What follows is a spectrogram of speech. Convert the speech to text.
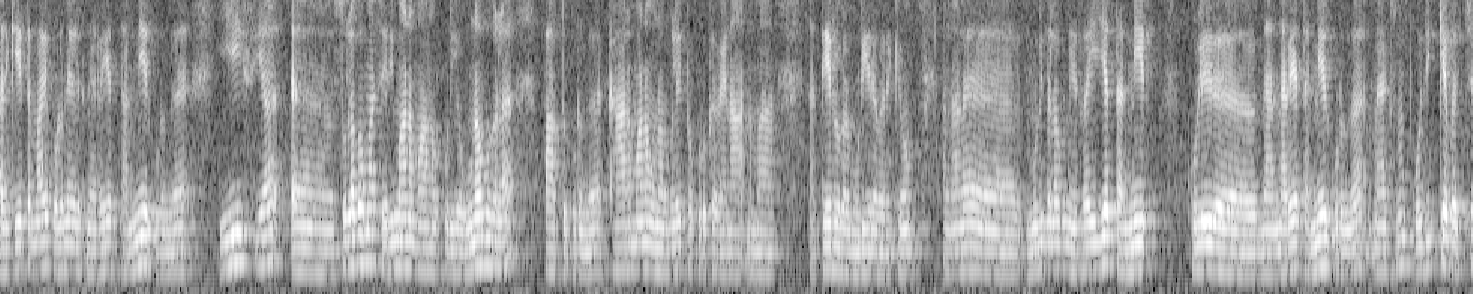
அதுக்கேற்ற மாதிரி குழந்தைங்களுக்கு நிறைய தண்ணீர் கொடுங்க. ஈஸியாக சுலபமாக செரிமானமாகக்கூடிய உணவுகளை பார்த்து கொடுங்க. காரமான உணவுகளை இப்போ கொடுக்க வேணாம். நம்ம தேர்வுகள் முடிகிற வரைக்கும். அதனால் முடிந்தளவுக்கு நிறைய தண்ணீர் குளிர் ந நிறைய தண்ணீர் கொடுங்க. மேக்ஸிமம் கொதிக்க வச்சு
